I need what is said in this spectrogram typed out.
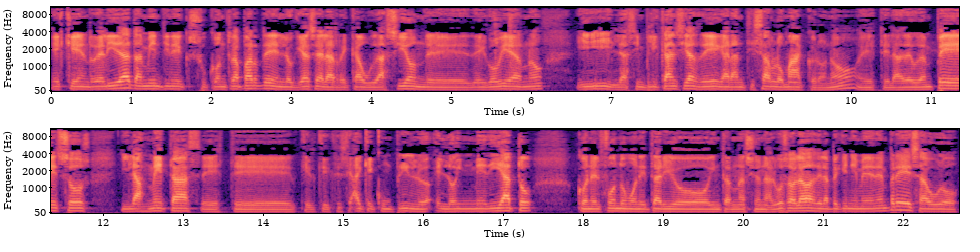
es que en realidad también tiene su contraparte en lo que hace a la recaudación de- del gobierno y las implicancias de garantizar lo macro, ¿no? Este, la deuda en pesos y las metas este, que, que- hay que cumplir lo- en lo inmediato con el Fondo Monetario Internacional. Vos hablabas de la pequeña y mediana empresa, hubo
